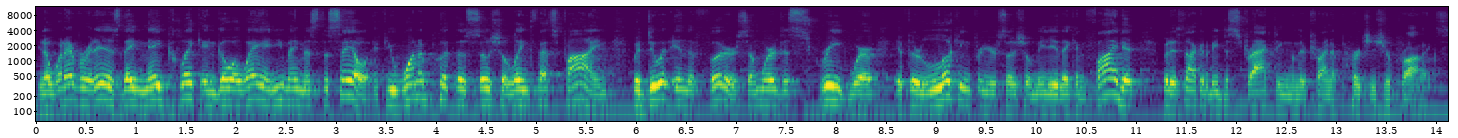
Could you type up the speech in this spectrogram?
you know whatever it is they may click and go away and you may miss the sale. If you want to put those social links that's fine but do it in the footer somewhere discreet where if they're looking for your social media they can find it but it's not going to be distracting when they're trying to purchase your products.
